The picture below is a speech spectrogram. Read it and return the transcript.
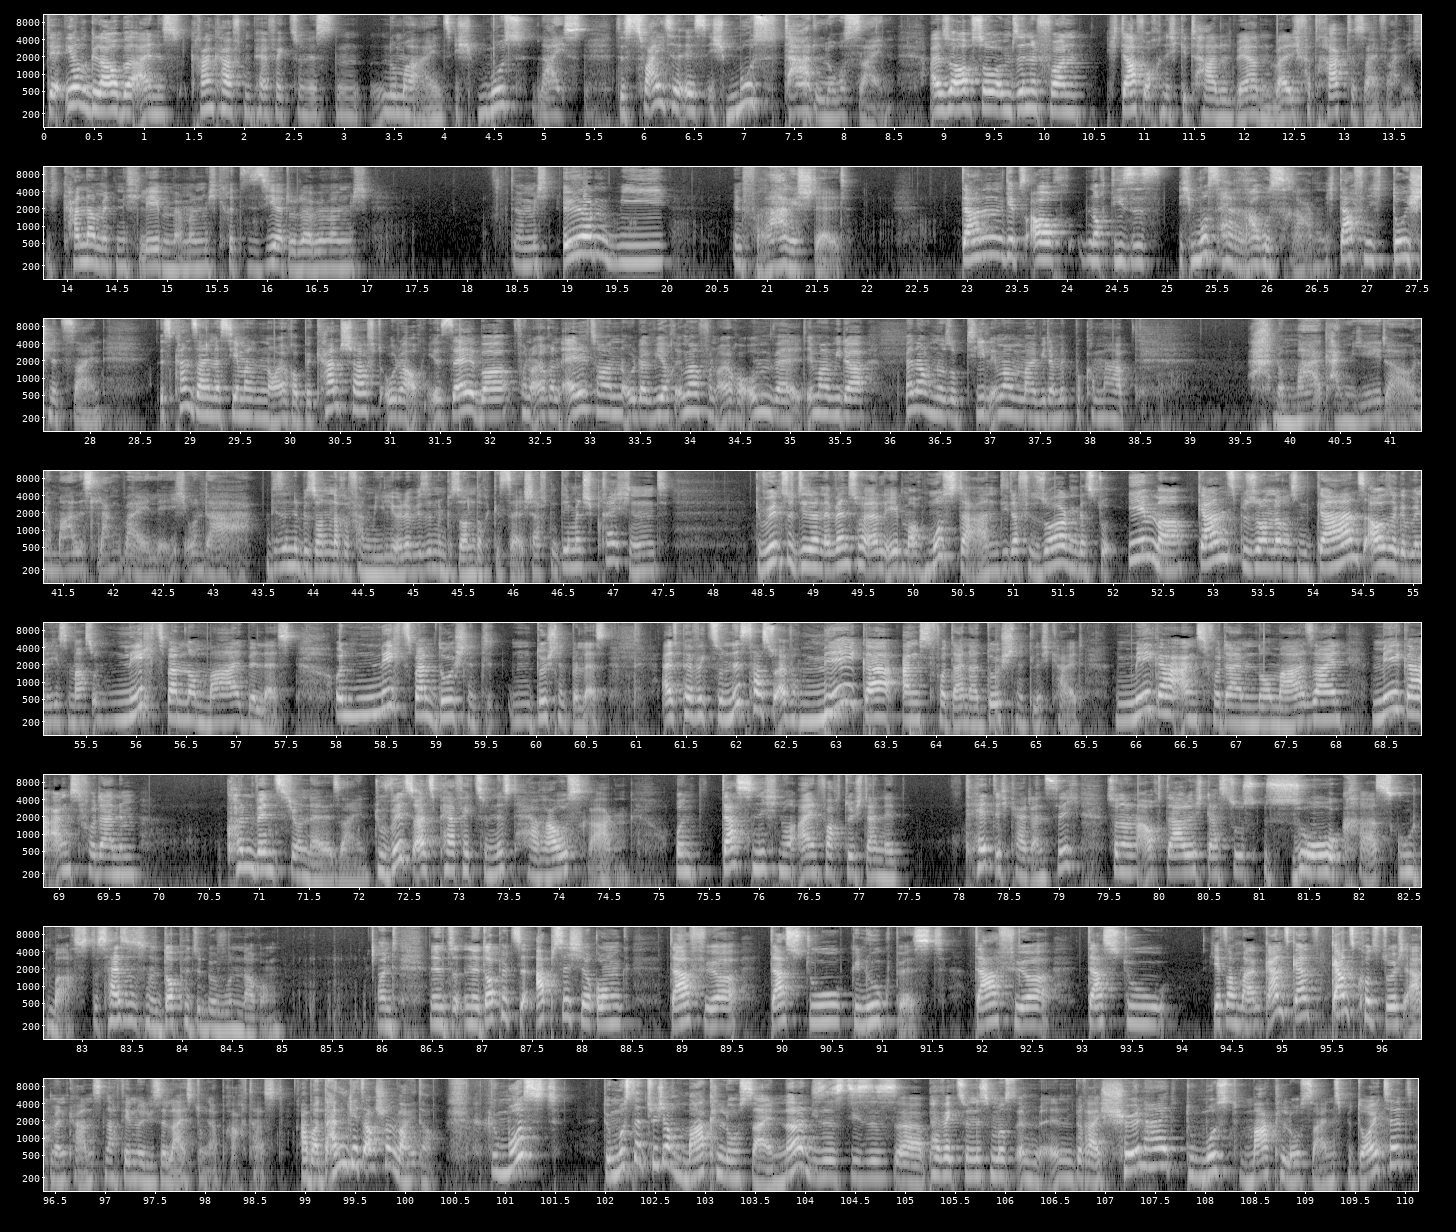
der Irrglaube eines krankhaften Perfektionisten Nummer eins. Ich muss leisten. Das zweite ist, ich muss tadellos sein. Also auch so im Sinne von, ich darf auch nicht getadelt werden, weil ich vertrage das einfach nicht. Ich kann damit nicht leben, wenn man mich kritisiert oder wenn man mich, wenn man mich irgendwie in Frage stellt. Dann gibt es auch noch dieses, ich muss herausragen. Ich darf nicht Durchschnitt sein. Es kann sein, dass jemand in eurer Bekanntschaft oder auch ihr selber von euren Eltern oder wie auch immer von eurer Umwelt immer wieder, wenn auch nur subtil, immer mal wieder mitbekommen habt, ach, normal kann jeder und normal ist langweilig und ah, wir sind eine besondere Familie oder wir sind eine besondere Gesellschaft und dementsprechend gewöhnst du dir dann eventuell eben auch Muster an, die dafür sorgen, dass du immer ganz Besonderes und ganz Außergewöhnliches machst und nichts beim Normal belässt und nichts beim Durchschnitt, Durchschnitt belässt. Als Perfektionist hast du einfach mega Angst vor deiner Durchschnittlichkeit, mega Angst vor deinem Normalsein, mega Angst vor deinem konventionell sein. Du willst als Perfektionist herausragen und das nicht nur einfach durch deine Tätigkeit an sich, sondern auch dadurch, dass du es so krass gut machst. Das heißt, es ist eine doppelte Bewunderung und eine, eine doppelte Absicherung dafür, dass du genug bist. Dafür, dass du jetzt auch mal ganz, ganz, ganz kurz durchatmen kannst, nachdem du diese Leistung erbracht hast. Aber dann geht es auch schon weiter. Du musst, du musst natürlich auch makellos sein, ne? Dieses, dieses äh, Perfektionismus im, im Bereich Schönheit, du musst makellos sein. Das bedeutet,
